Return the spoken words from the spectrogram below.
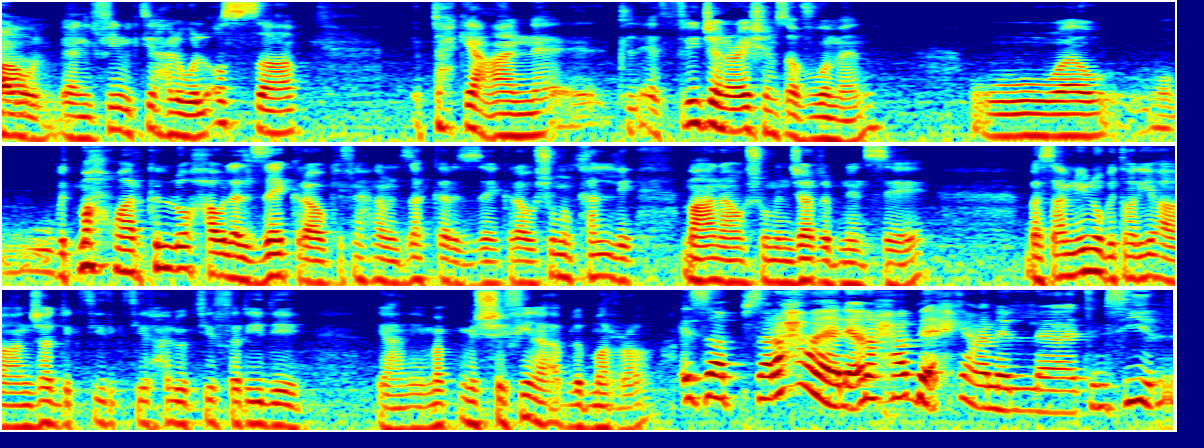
معقول. يعني الفيلم كتير حلو. والقصة بتحكي عن three generations of women وبتمحور كله حول الذاكرة وكيف نحن بنتذكر الذاكرة وشو بنخلي معنا وشو بنجرب ننساه بس عاملينه بطريقة عن جد كتير كتير حلوة كتير فريدة. يعني ما مش شايفينها قبل بمرة. إذا بصراحة يعني أنا حابة أحكي عن التمثيل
